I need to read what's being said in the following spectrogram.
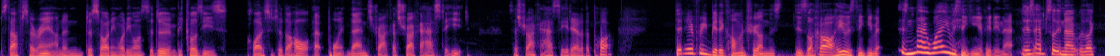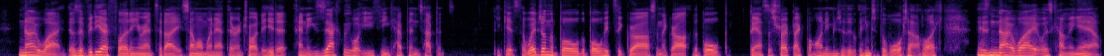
stuffs around and deciding what he wants to do. And because he's closer to the hole at that point than Straka, Straka has to hit. So Straka has to hit out of the pot. But every bit of commentary on this is like, oh, he was thinking about. There's no way he was thinking of hitting that. There's mm-hmm. absolutely no like no way. There was a video floating around today. Someone went out there and tried to hit it, and exactly what you think happens happens. He gets the wedge on the ball. The ball hits the grass, and the grass the ball bounces straight back behind him into the into the water. Like there's no way it was coming out.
